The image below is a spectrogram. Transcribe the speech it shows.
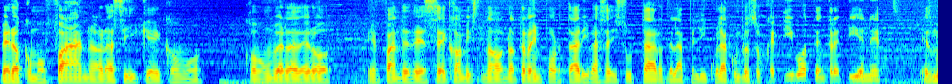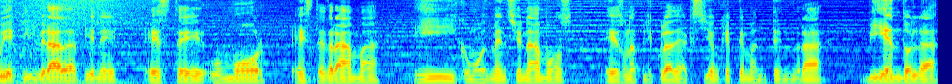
pero como fan, ahora sí que como, como un verdadero eh, fan de DC Comics no, no te va a importar y vas a disfrutar de la película. Cumple su objetivo, te entretiene, es muy equilibrada, tiene este humor, este drama y como mencionamos, es una película de acción que te mantendrá viéndola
